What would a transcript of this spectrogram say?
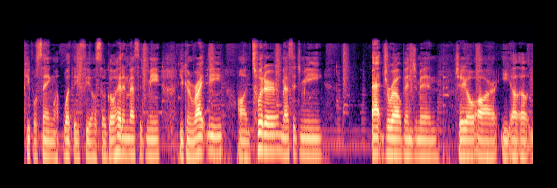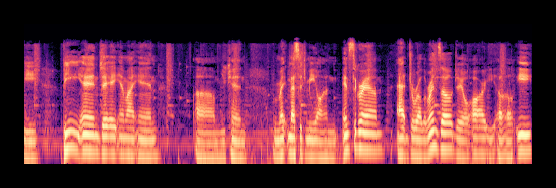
people saying what they feel. So go ahead and message me. You can write me on Twitter, message me at Jorelle Benjamin, J O R E L L E B E N J A M I N. Um, you can message me on Instagram at Jorelle Lorenzo, J O R E L L E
